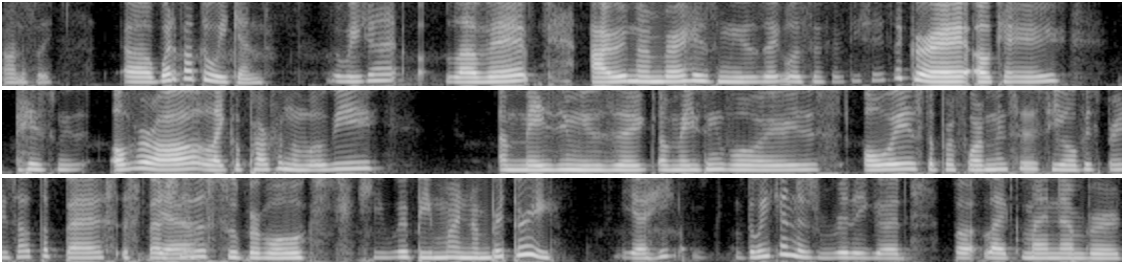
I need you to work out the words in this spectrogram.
honestly. Uh, what about the Weeknd? The Weeknd, love it. I remember his music was in Fifty Shades of Grey. Okay, his music overall, like apart from the movie, amazing music, amazing voice. Always the performances, he always brings out the best, especially Yeah. the Super Bowl. He would be my number three. Yeah, he. The Weeknd is really good, but like my number,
